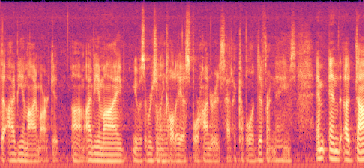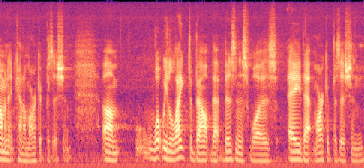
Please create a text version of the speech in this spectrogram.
the IBM i market. Um, IBM i it was originally called AS400. It's had a couple of different names, and, and a dominant kind of market position. Um, what we liked about that business was a that market position,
